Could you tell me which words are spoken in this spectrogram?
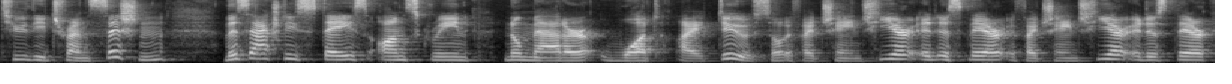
to the transition, this actually stays on screen no matter what I do. So if I change here, it is there. If I change here, it is there.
